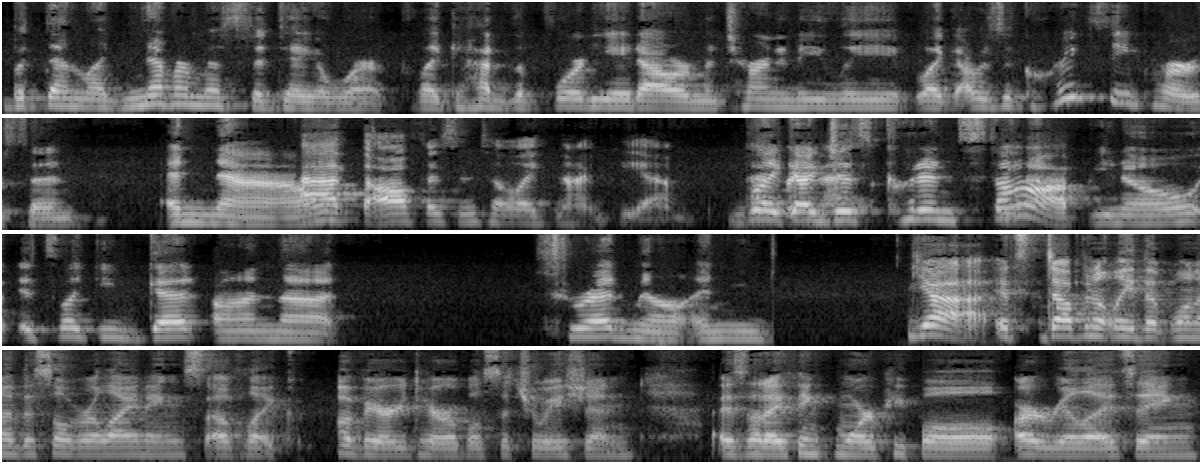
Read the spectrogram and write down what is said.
but then like never missed a day of work like had the 48 hour maternity leave like i was a crazy person and now at the office until like 9 p.m like i night. just couldn't stop yeah. you know it's like you get on that treadmill and yeah it's definitely that one of the silver linings of like a very terrible situation is that i think more people are realizing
